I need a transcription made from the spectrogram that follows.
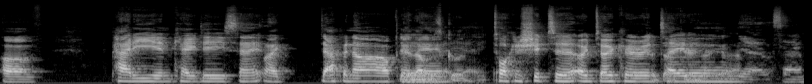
of Patty and KD saying like dapping up Yeah, and that was good. Yeah, talking shit to Udoka and Udoka, Tatum. yeah. Yeah. so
